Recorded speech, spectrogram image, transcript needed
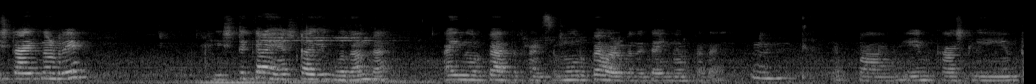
ಇಷ್ಟ ಆಯ್ತು ನೋಡ್ರಿ. ಇಷ್ಟಕ್ಕೆ ಎಷ್ಟಾಗಿರ್ಬೋದು ಅಂದ್ರೆ ಐನೂರು ರೂಪಾಯಿ ಆಯ್ತು ಫ್ರೆಂಡ್ಸ್ ಮೂರು ರೂಪಾಯಿ ಒಳಗೆ ಬಂದೈತೆ ಐನೂರು ರೂಪಾಯಿದಾಗ. ಯಪ್ಪ ಏನು ಕಾಸ್ಟ್ಲಿ ಅಂತ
